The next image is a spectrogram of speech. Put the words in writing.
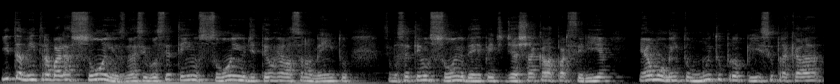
e também trabalhar sonhos. Né, se você tem o sonho de ter um relacionamento, se você tem o sonho, de repente, de achar aquela parceria, é um momento muito propício para aquela,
